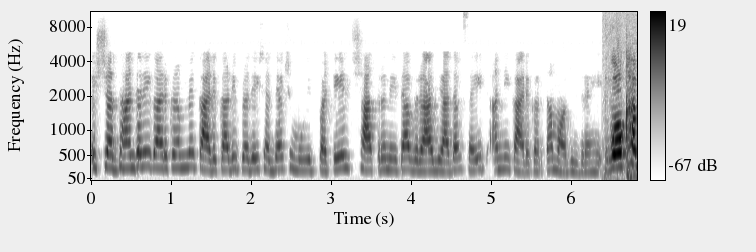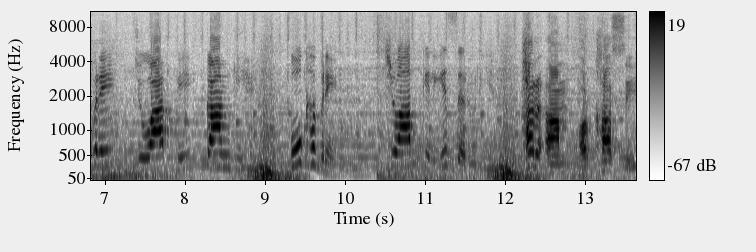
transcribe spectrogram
इस श्रद्धांजलि कार्यक्रम में कार्यकारी प्रदेश अध्यक्ष मोहित पटेल, छात्र नेता विराज यादव सहित अन्य कार्यकर्ता मौजूद रहे। वो खबरें जो आपके काम की है। वो खबरें जो आपके लिए ज़रूरी है। हर आम और खास से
